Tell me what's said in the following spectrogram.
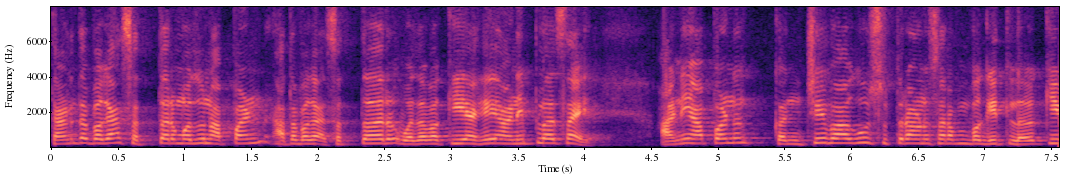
त्यानंतर बघा सत्तरमधून आपण आता बघा सत्तर वजाबाकी आहे आणि प्लस आहे. आणि आपण कंचेबागू सूत्रानुसार आपण बघितलं की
